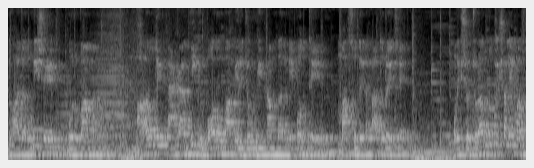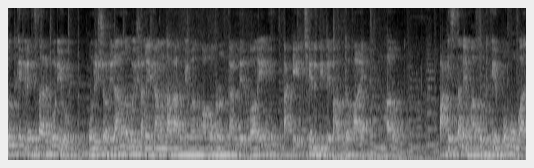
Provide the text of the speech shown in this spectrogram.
দু হাজার উনিশে পুলওয়ামা। ভারতে একাধিক বড় মাপের জঙ্গি হামলার নেপথ্যে মাসুদের হাত রয়েছে। উনিশশো চুরানব্বই সালে মাসুদকে গ্রেফতার করেও উনিশশো নিরানব্বই সালে কান্দাহার বিমান অপহরণ কাণ্ডের পরে তাকে ছেড়ে দিতে বাধ্য হয় ভারত। পাকিস্তানে মাসুদকে বহুবার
